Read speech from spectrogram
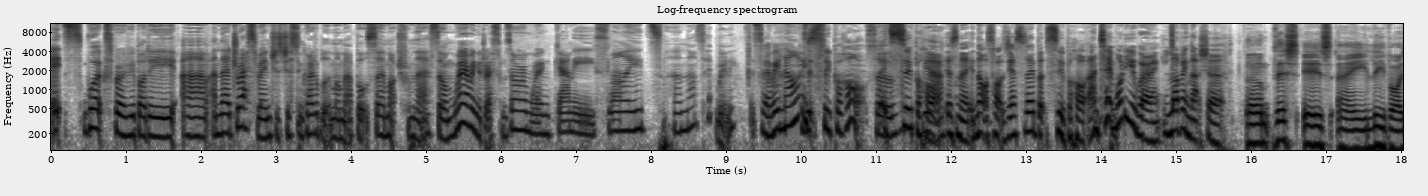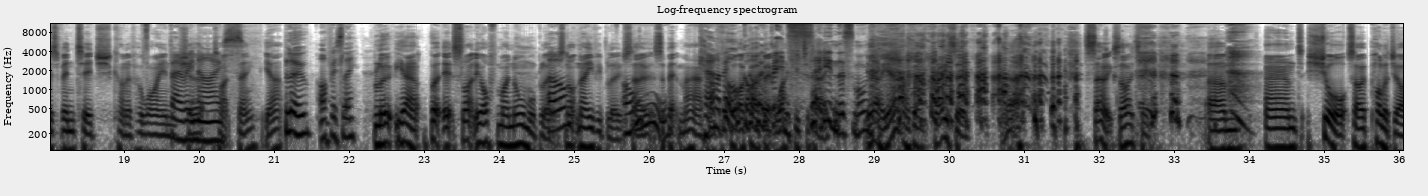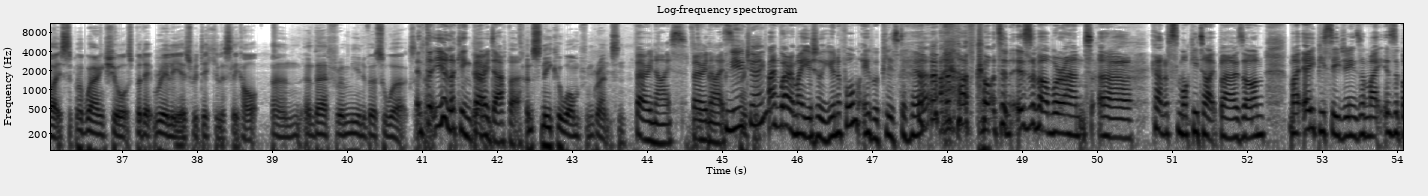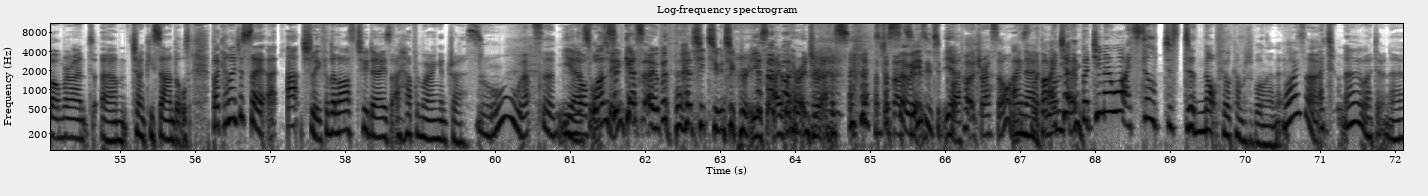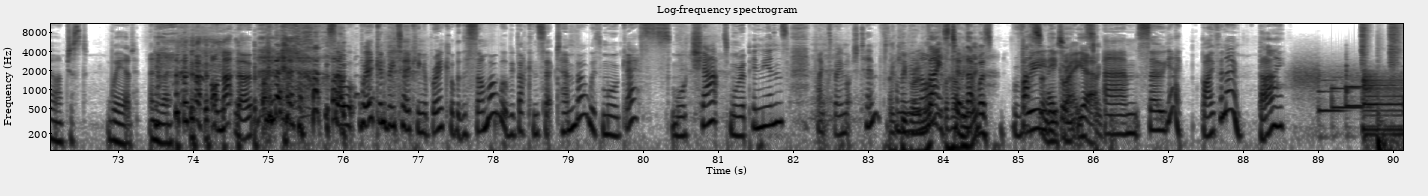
it works for everybody. Um, and their dress range is just incredible at the moment. I've bought so much from there. So I'm wearing a dress from Zara, I'm wearing Ganni slides, and that's it, really. It's Very nice. it's super hot. So it's super hot, yeah. isn't it? Not as hot as yesterday, but super hot. And Tim, what are you wearing? Loving that shirt. Um, this is a Levi's vintage kind of Hawaiian Very shirt type nice. thing. Yeah, Blue, obviously. Blue. Yeah, but it's slightly off my normal blue. Oh. It's not navy blue, so it's a Oh. bit mad. Careful. I thought Got go a a bit, bit wacky insane today. this morning. Yeah, yeah, I've gone crazy. Yeah. so exciting. Um, and shorts. I apologise for wearing shorts, but it really is ridiculously hot, and and they're from Universal Works. I Th- think. You're looking very Yeah. dapper. And sneaker one from Grenson. Very nice. Very you nice. And you, Thank I'm wearing my usual uniform. You were pleased to hear. I have got an Isabel Marant uh, kind of smocky type blouse on, my APC jeans, and my Isabel Marant um, chunky sandals. But can I just say, uh, actually, for the last two days, I have been wearing a dress. Oh, that's a Yes, novelty. once it gets over 32 degrees, I wear a dress. it's just so easy to put, put a dress on. I know, like but I one ju- thing. but you know what? I still just did not feel comfortable in it. Why is that? I don't know. I don't know. I'm just weird. Anyway, on that note, so we're going to be taking a break over the summer. We'll be back in September with more guests, more chat, more opinions. Thanks very much, Tim, for Thank you coming very along. much. thanks, Tim. having That me. was Really great. Yeah. Thank you. Um, so yeah, bye for now. Bye.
